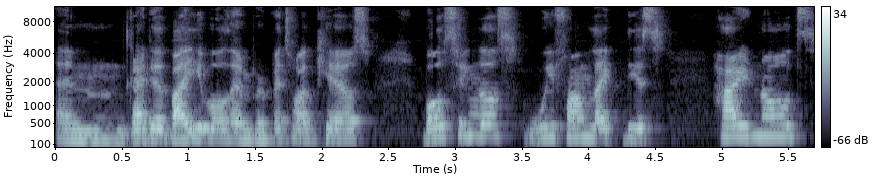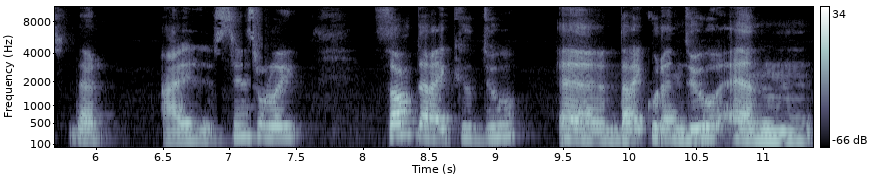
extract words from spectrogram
and Guided by Evil and Perpetual Chaos, both singles, we found like these high notes that I sincerely thought that I could do and that I couldn't do. And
